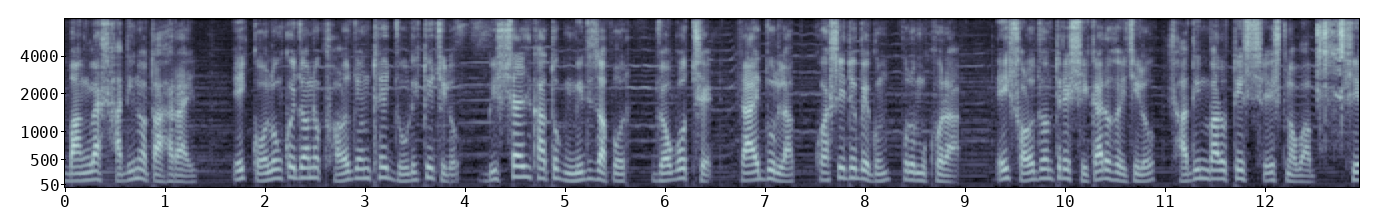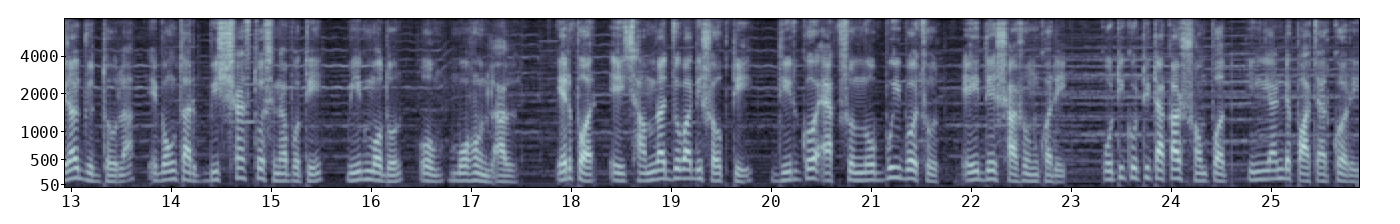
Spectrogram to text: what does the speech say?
বাংলা স্বাধীনতা হারায়। এই কলঙ্কজনক ষড়যন্ত্রে জড়িত ছিল বিশ্বাসঘাতক মির্জাফর জগৎ শেঠ রায়দুল্লাভ কাশিদে বেগম প্রমুখরা। এই ষড়যন্ত্রের শিকার হয়েছিল স্বাধীন ভারতের শেষ নবাব, সিরাজউদ্দৌলা এবং তার বিশ্বাস্ত সেনাপতি মীরমদন ও মোহনলাল। এরপর এই সাম্রাজ্যবাদী শক্তি দীর্ঘ একশো নব্বই বছর এই দেশ শাসন করে, কোটি কোটি টাকার সম্পদ ইংল্যান্ডে পাচার করে।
